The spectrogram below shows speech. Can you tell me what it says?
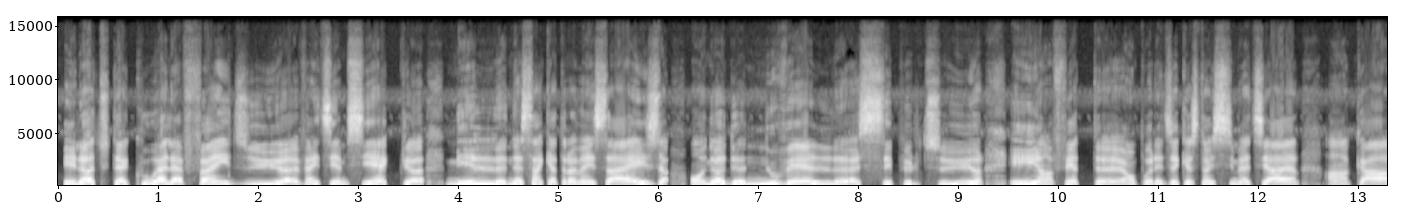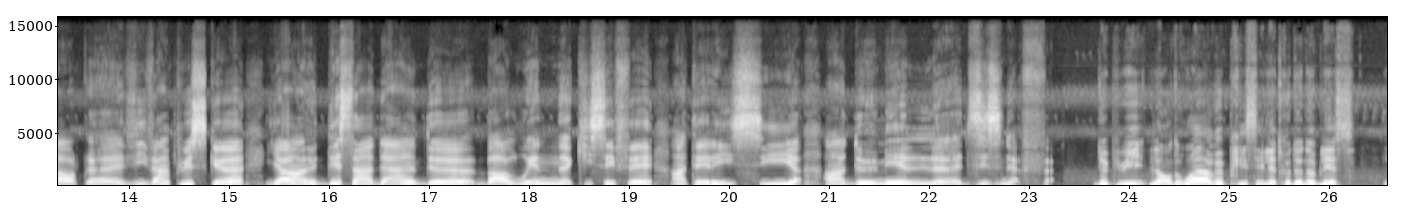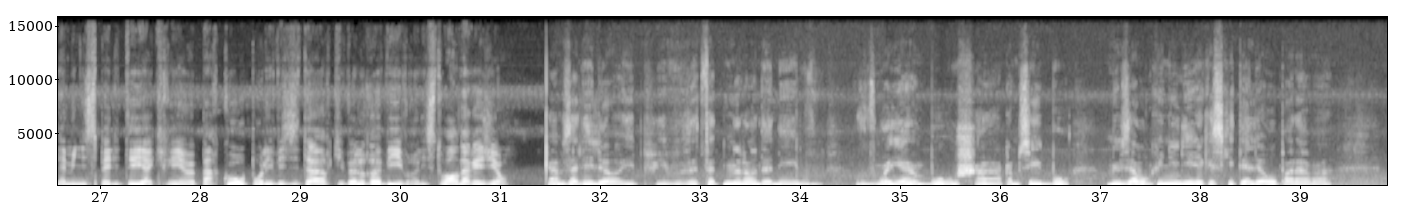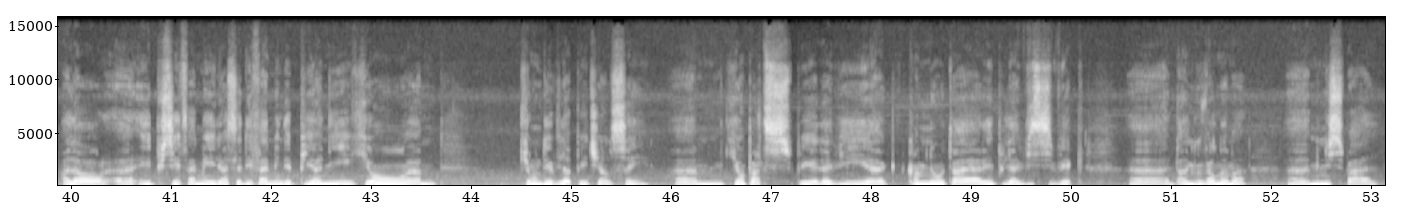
Et là, tout à coup, à la fin du 20e euh, siècle, 1996, on a de nouvelles euh, sépultures. Et en fait, euh, on pourrait dire que c'est un cimetière encore vivant, puisqu'il y a un descendant de Baldwin qui s'est fait enterrer ici en 2019. Depuis, l'endroit a repris ses lettres de noblesse. La municipalité a créé un parcours pour les visiteurs qui veulent revivre l'histoire de la région. Quand vous allez là et puis vous êtes fait une randonnée, vous, voyez un beau champ, comme c'est beau, mais vous n'avez aucune idée de ce qui était là auparavant. Alors, euh, et puis ces familles-là, c'est des familles de pionniers qui ont, euh, qui ont développé Chelsea, euh, qui ont participé à la vie communautaire et puis la vie civique dans le gouvernement municipal.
